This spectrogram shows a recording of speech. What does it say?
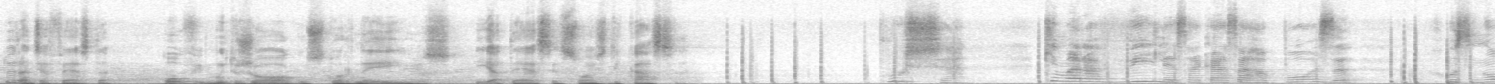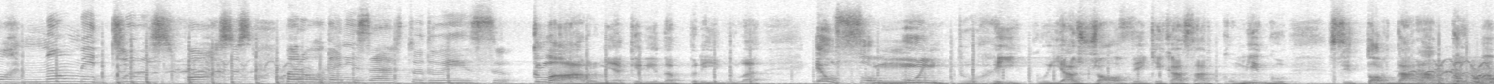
Durante a festa, houve muitos jogos, torneios e até sessões de caça. Puxa, que maravilha essa caça raposa! O senhor não mediu esforços para organizar tudo isso. Claro, minha querida Prímula. Eu sou muito rico e a jovem que casar comigo se tornará a dama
